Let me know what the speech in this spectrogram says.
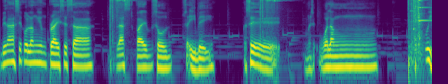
Binasi ko lang yung prices sa last 5 sold sa eBay. Kasi walang... Uy!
